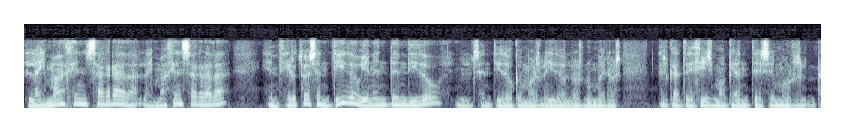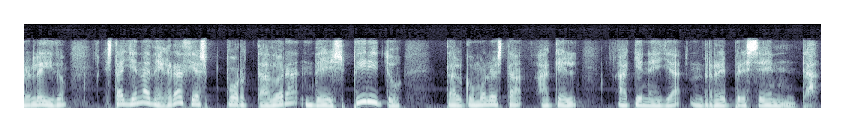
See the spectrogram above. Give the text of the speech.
la imagen sagrada, la imagen sagrada, en cierto sentido, bien entendido, el sentido que hemos leído en los números del catecismo que antes hemos releído, está llena de gracias, portadora de espíritu, tal como lo está aquel a quien ella representa.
